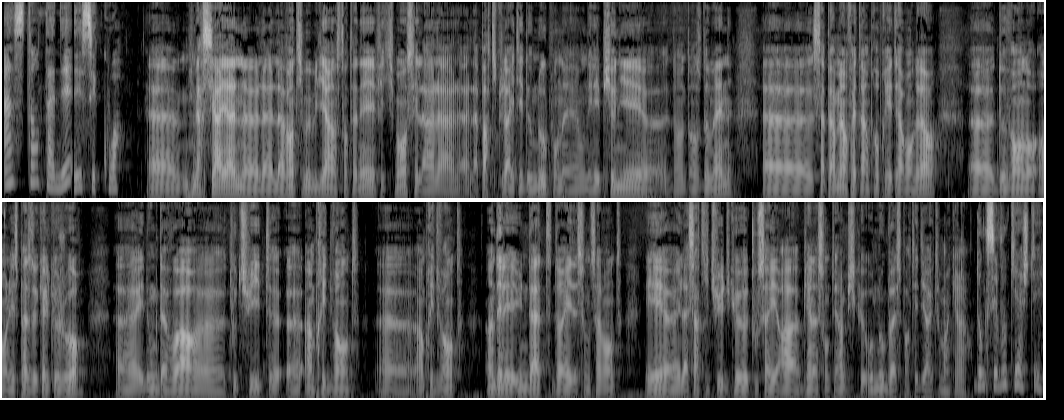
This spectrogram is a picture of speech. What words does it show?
instantanée. Et c'est quoi? Euh, merci Ariane. Euh, La, la vente immobilière instantanée, effectivement, c'est la, la- la- la particularité d'Homeloop. On est, on est les pionniers euh, dans, dans ce domaine. Euh, ça permet en fait à un propriétaire vendeur euh, de vendre en l'espace de quelques jours et donc d'avoir tout de suite un prix de vente, un prix de vente, un délai, une date de réalisation de sa vente et la certitude que tout ça ira bien à son terme puisque Homeloop va se porter directement acquéreur. Donc c'est vous qui achetez?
